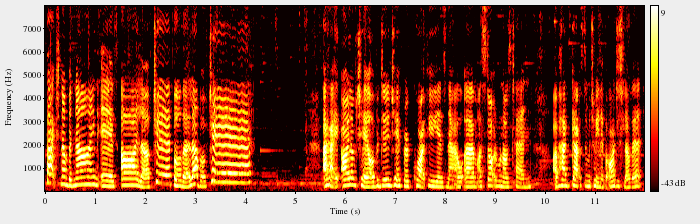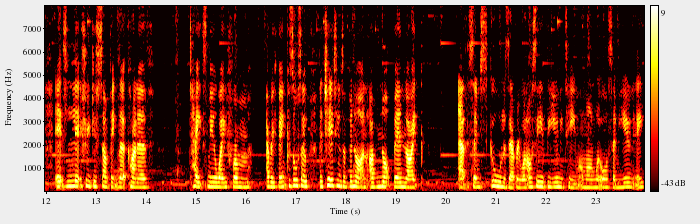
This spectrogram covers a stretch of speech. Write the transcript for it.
Fact number nine is I love cheer for the love of cheer. Okay, I love cheer. I've been doing cheer for quite a few years now. Um, I started when I was 10. I've had gaps in between it, but I just love it. It's literally just something that kind of takes me away from everything. Because also, the cheer teams I've been on, I've not been like at the same school as everyone. Obviously, the uni team I'm on, we're all the same uni,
